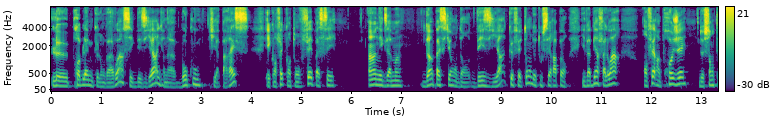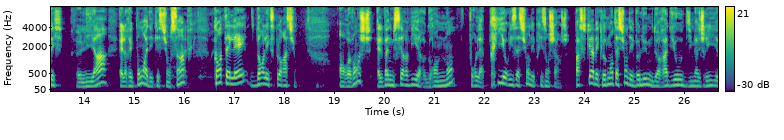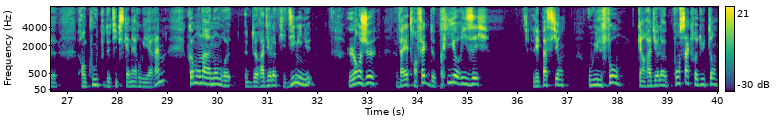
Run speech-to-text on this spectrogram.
Le problème que l'on va avoir, c'est que des IA, il y en a beaucoup qui apparaissent, et qu'en fait, quand on fait passer un examen d'un patient dans des IA, que fait-on de tous ces rapports? Il va bien falloir en faire un projet de santé. Euh, L'IA, elle répond à des questions simples quand elle est dans l'exploration. En revanche, elle va nous servir grandement pour la priorisation des prises en charge. Parce qu'avec l'augmentation des volumes de radio, d'imagerie euh, en coupe de type scanner ou IRM, comme on a un nombre de radiologues qui diminue, l'enjeu va être en fait de prioriser les patients où il faut qu'un radiologue consacre du temps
